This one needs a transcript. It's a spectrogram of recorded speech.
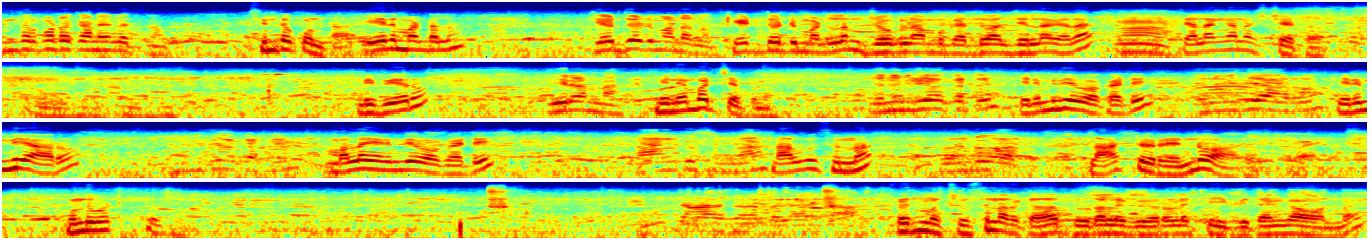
చింతలకోట కానీ వచ్చినాం. చింతకుంట. ఏది మండలం? కేర్దోటి మండలం. కేటితోటి మండలం జోగులాంబ గద్వాల జిల్లా కదా? తెలంగాణ స్టేట్. మీ పేరు? వీరన్న. మీ నెంబర్ చెప్పను ఎనిమిది ఒకటి. ఎనిమిది ఒకటి. ఎనిమిది ఆరు. ఎనిమిది ఆరు. ఎనిమిది ఒకటి. మళ్ళీ ఎనిమిది ఒకటి. నాలుగు సున్నా. నాలుగు సున్నా. రెండు ఆరు. లాస్ట్ రెండు ఆరు. ముందు పట్టు. ఫ్రెండ్స్ మనం చూస్తున్నారు కదా దూడల వివరాలు అయితే ఈ విధంగా ఉన్నాయి.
